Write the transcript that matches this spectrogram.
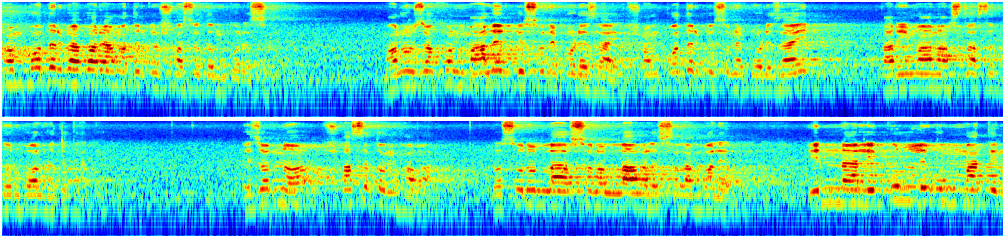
সম্পদের ব্যাপারে আমাদেরকে সচেতন করেছেন। মানুষ যখন মালের পিছনে পড়ে যায়, সম্পদের পিছনে পড়ে যায় তার ইমান আস্তে আস্তে দুর্বল হতে থাকে। এজন্য সচেতন হওয়া। রসুল্লাহ সাল্লাহ সাল্লাম বলেন, ইন্না লিকুল্লি উম্মাতিন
